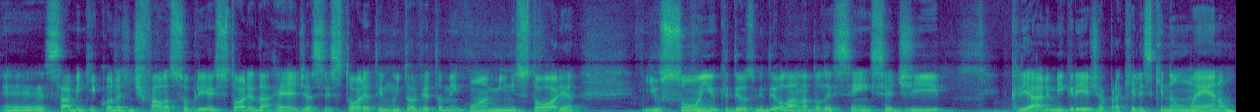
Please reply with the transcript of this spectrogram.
é, sabem que quando a gente fala sobre a história da Red, essa história tem muito a ver também com a minha história e o sonho que Deus me deu lá na adolescência de criar uma igreja para aqueles que não eram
